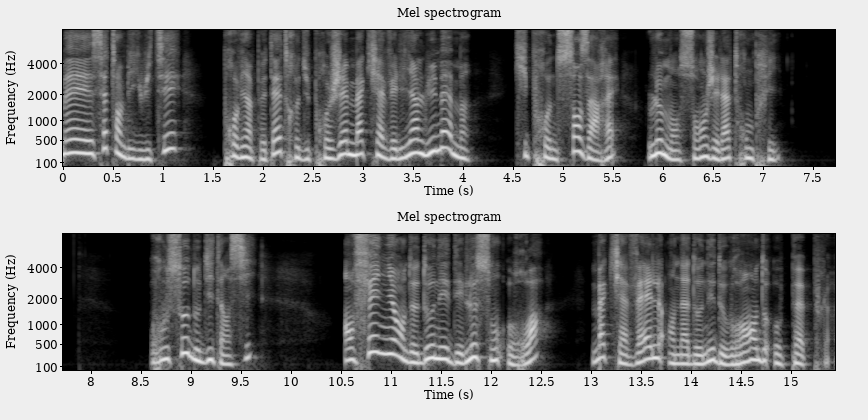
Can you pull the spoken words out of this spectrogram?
Mais cette ambiguïté provient peut-être du projet machiavélien lui-même, qui prône sans arrêt le mensonge et la tromperie. Rousseau nous dit ainsi En feignant de donner des leçons au roi, Machiavel en a donné de grandes au peuple.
